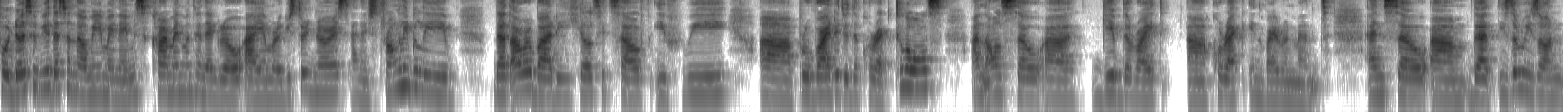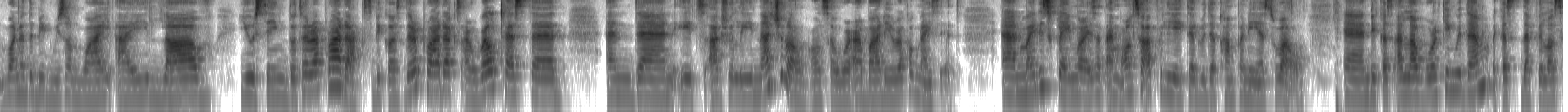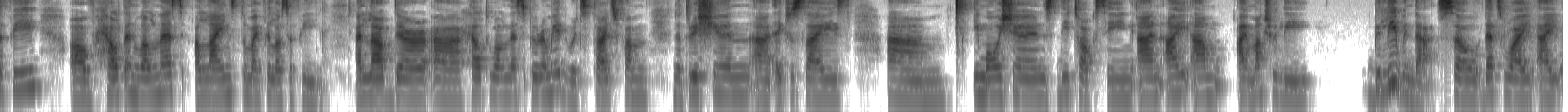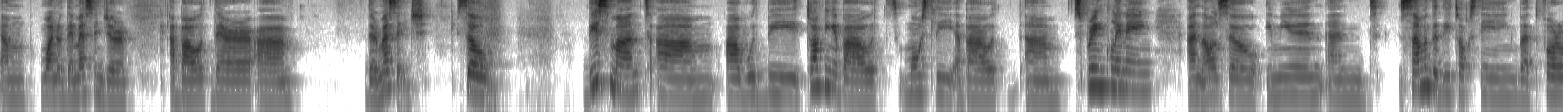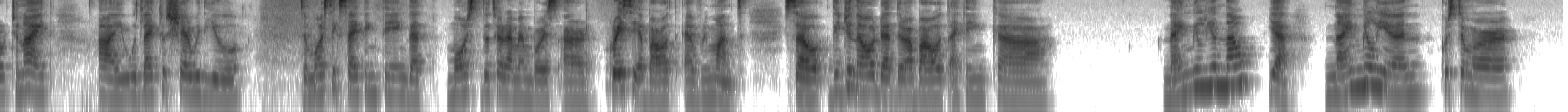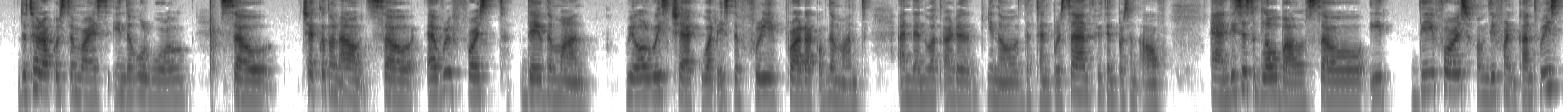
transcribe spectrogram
for those of you that don't know me, my name is Carmen Montenegro. I am a registered nurse and I strongly believe that our body heals itself if we uh, provide it with the correct tools and also uh, give the right uh, correct environment. And so um, that is the reason, one of the big reason why I love using doTERRA products because their products are well tested and then it's actually natural also where our body recognizes it. And my disclaimer is that I'm also affiliated with the company as well. And because I love working with them, because the philosophy of health and wellness aligns to my philosophy. I love their uh, health wellness pyramid, which starts from nutrition, uh, exercise, um, emotions, detoxing. And I am, I'm actually believe in that. So that's why I am one of the messenger about their, um, their message. So this month um, I would be talking about mostly about um, spring cleaning and also immune and some of the detox thing but for tonight I would like to share with you the most exciting thing that most doTERRA members are crazy about every month. So did you know that there are about I think uh, 9 million now? Yeah 9 million customer doTERRA customers in the whole world. So check that one out. So every first day of the month, we always check what is the free product of the month and then what are the, you know, the 10%, 15% off. And this is global. So it differs from different countries.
